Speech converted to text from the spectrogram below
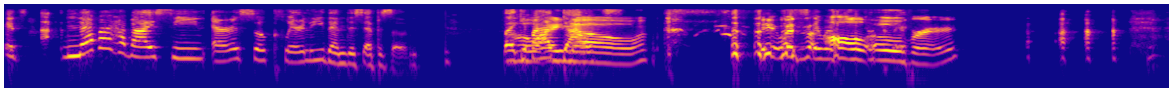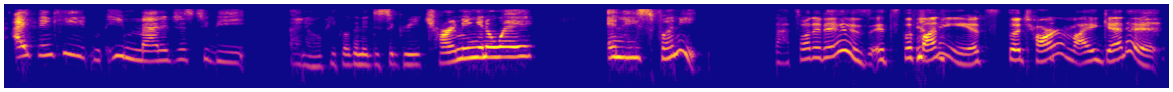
it's uh, never have I seen Airris so clearly than this episode. Like oh, if I had I doubts, know. It was all over. I think he he manages to be. I know people are gonna disagree. Charming in a way, and he's funny. That's what it is. It's the funny. it's the charm. I get it.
